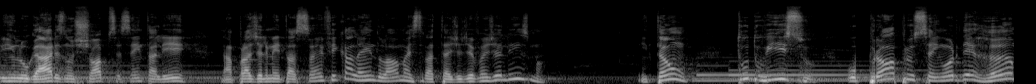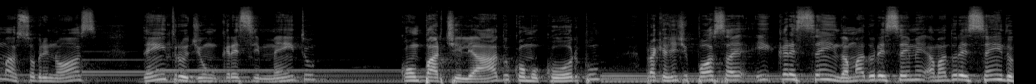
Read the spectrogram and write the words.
Em lugares, no shopping, você senta ali na praça de alimentação e fica lendo lá uma estratégia de evangelismo. Então, tudo isso o próprio Senhor derrama sobre nós dentro de um crescimento compartilhado como corpo, para que a gente possa ir crescendo, amadurecendo, amadurecendo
